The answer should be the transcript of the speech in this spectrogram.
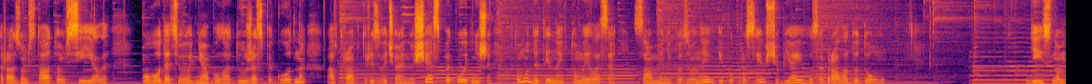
разом з татом сіяли. Погода цього дня була дуже спекотна, а в тракторі, звичайно, ще спекотніше, тому дитина й втомилася. Сам мені подзвонив і попросив, щоб я його забрала додому. Дійсно,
